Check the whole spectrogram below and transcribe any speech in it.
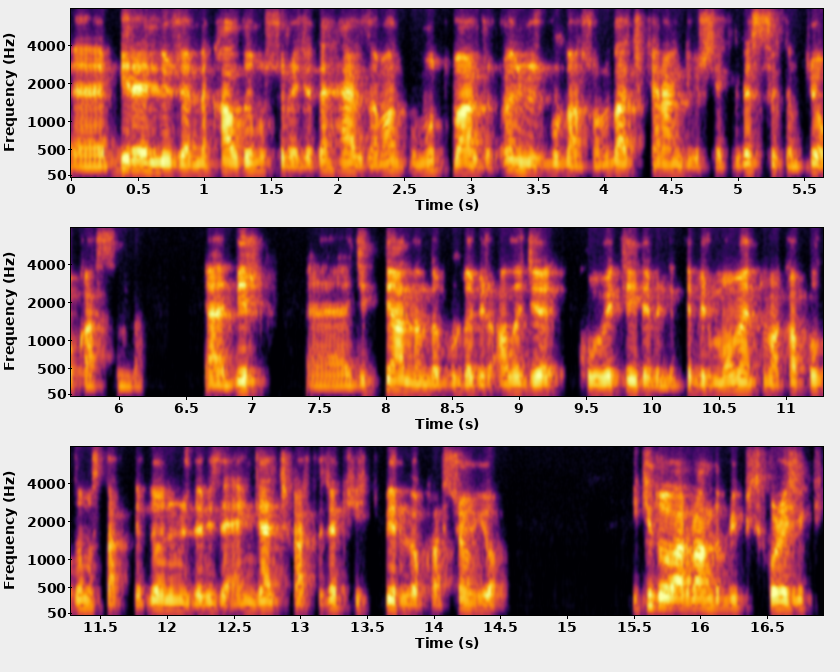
Ee, 1.50 üzerinde kaldığımız sürece de her zaman umut vardır. Önümüz buradan sonra da açık herhangi bir şekilde sıkıntı yok aslında. Yani bir e, ciddi anlamda burada bir alıcı kuvvetiyle birlikte bir momentuma kapıldığımız takdirde önümüzde bize engel çıkartacak hiçbir lokasyon yok. 2 dolar bandı bir psikolojik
